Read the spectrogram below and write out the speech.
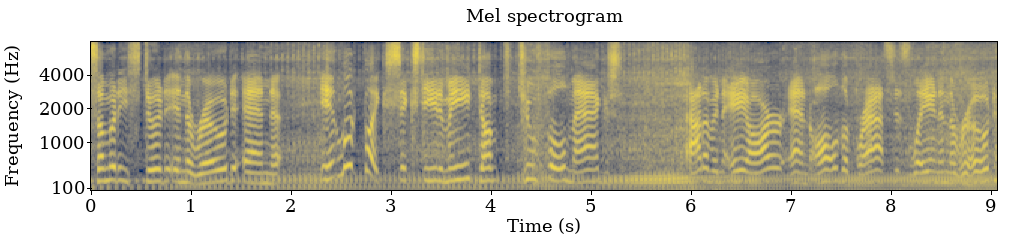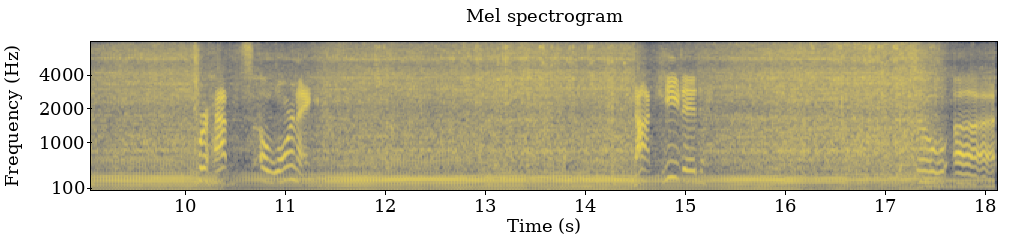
somebody stood in the road and it looked like 60 to me, dumped two full mags out of an AR and all the brass is laying in the road. Perhaps a warning. not heated. Uh,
